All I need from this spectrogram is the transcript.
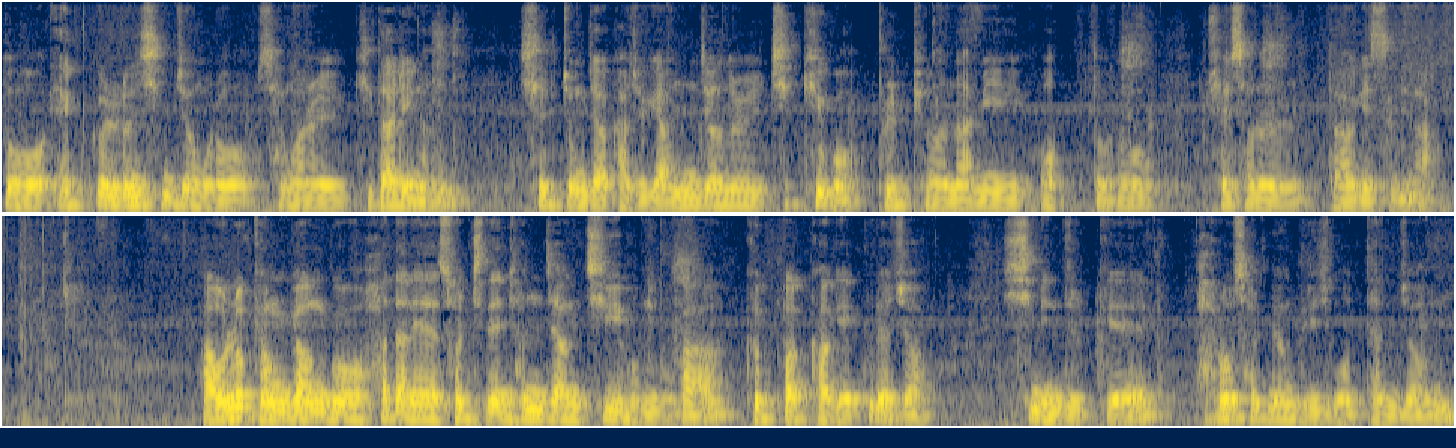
또 애끓는 심정으로 생활을 기다리는 실종자 가족의 안전을 지키고 불편함이 없도록 최선을 다하겠습니다. 아울러 경강구 하단에 설치된 현장 지휘본부가 급박하게 꾸려져 시민들께 바로 설명드리지 못한 점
